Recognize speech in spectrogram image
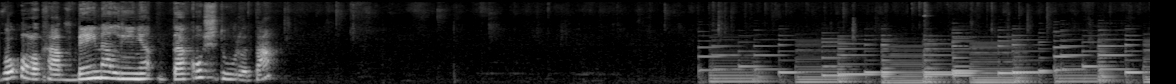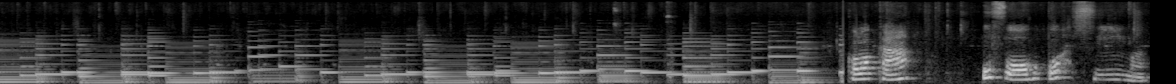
Vou colocar bem na linha da costura, tá? Colocar o forro por cima.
